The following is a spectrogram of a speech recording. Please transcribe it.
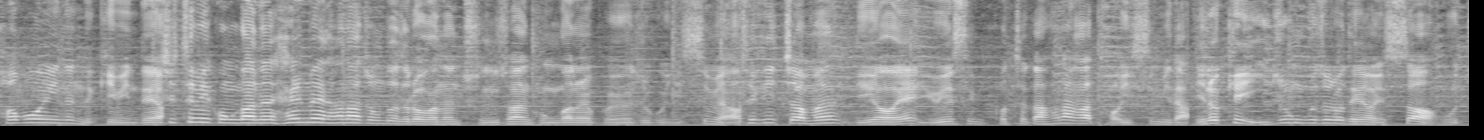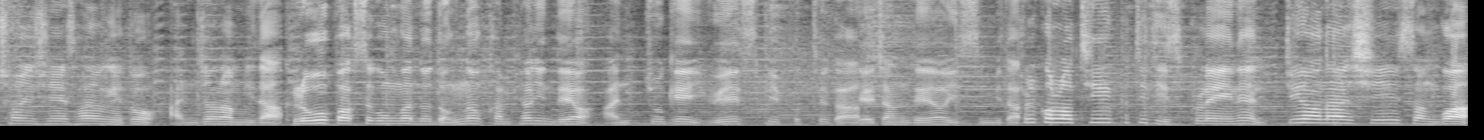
커 보이는 느낌인데요. 시트 및 공간은 헬멧 하나 정도 들어가는 준수한 공간을 보여주고 있으며 특이점은 리어에 USB 포트가 하나가 더 있습니다. 이렇게 이중 구조로 되어 있어 우천시에 사용해도 안전합니다. 글로브 박스 공간도 넉넉한 편인데요. 안쪽에 USB 포트가 내장되어 있습니다. 풀컬러 TFT 디스플레이는 뛰어난 시인성과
